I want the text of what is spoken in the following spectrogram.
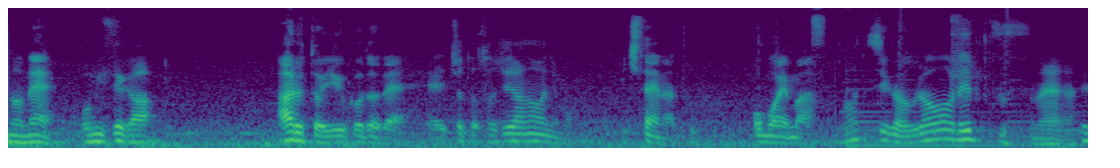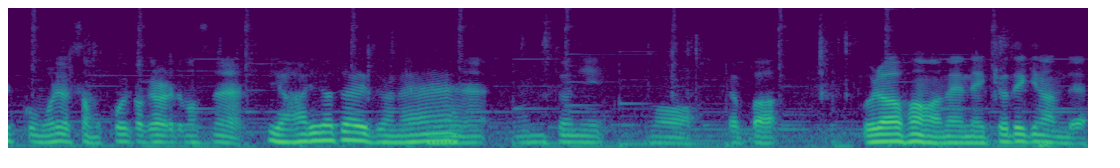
のねお店があるということで、えーちょっとそちらの方にも行きたいなと思います。街が浦和レッズっすね。結構森脇さんも声かけられてますね。いやありがたいですよね。ね。本当に。もうやっぱ浦和ファンはね熱狂的なんで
